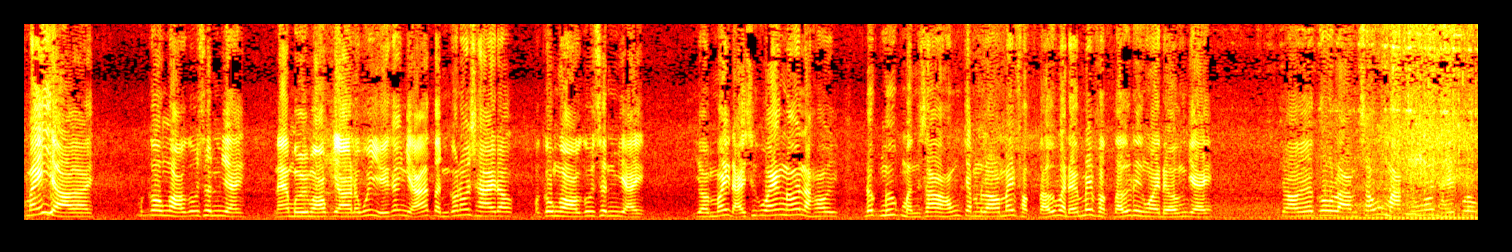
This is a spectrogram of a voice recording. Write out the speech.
Mấy giờ rồi? Mà cô ngồi cô xin vậy. Nè 11 giờ nè, quý vị khán giả, tình có nói sai đâu. Mà cô ngồi cô xin vậy. Rồi mấy đại sứ quán nói là thôi, đất nước mình sao không chăm lo mấy phật tử mà để mấy phật tử đi ngoài đường vậy? Trời ơi, cô làm xấu mặt con nói thiệt luôn.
